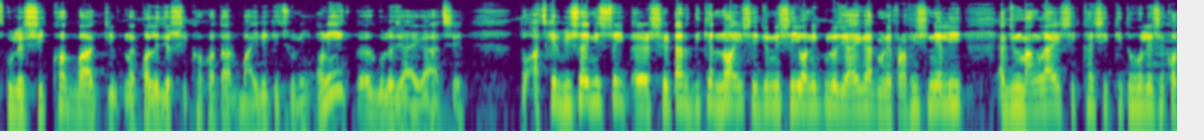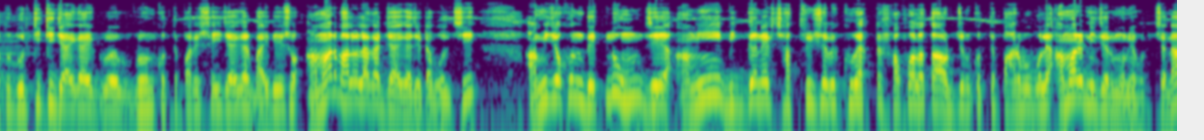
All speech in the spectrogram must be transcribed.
স্কুলের শিক্ষক বা কি, কলেজের শিক্ষকতার বাইরে কিছু নেই। অনেকগুলো জায়গা আছে। তো আজকের বিষয় নিশ্চয়ই সেটার দিকে নয়, সেই জন্য সেই অনেকগুলো জায়গার মানে প্রফেশনালি একজন বাংলায় শিক্ষায় শিক্ষিত হলে সে কত দূর কী কী জায়গায় গ্রহণ করতে পারে সেই জায়গার বাইরে এসো। আমার ভালো লাগার জায়গা যেটা বলছি, আমি যখন দেখলুম যে আমি বিজ্ঞানের ছাত্র হিসেবে খুব একটা সফলতা অর্জন করতে পারব বলে আমার নিজের মনে হচ্ছে না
